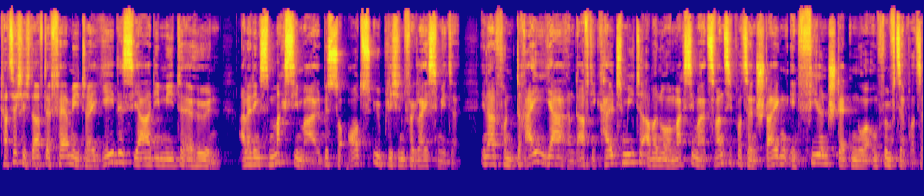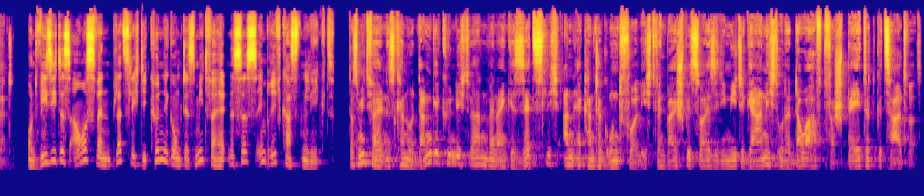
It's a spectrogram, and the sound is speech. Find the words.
Tatsächlich darf der Vermieter jedes Jahr die Miete erhöhen, allerdings maximal bis zur ortsüblichen Vergleichsmiete. Innerhalb von drei Jahren darf die Kaltmiete aber nur um maximal 20 Prozent steigen, in vielen Städten nur um 15 Prozent. Und wie sieht es aus, wenn plötzlich die Kündigung des Mietverhältnisses im Briefkasten liegt? Das Mietverhältnis kann nur dann gekündigt werden, wenn ein gesetzlich anerkannter Grund vorliegt, wenn beispielsweise die Miete gar nicht oder dauerhaft verspätet gezahlt wird.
